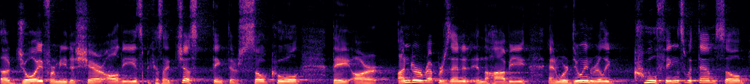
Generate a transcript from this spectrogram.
a joy for me to share all these because I just think they're so cool. They are underrepresented in the hobby and we're doing really cool things with them. So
